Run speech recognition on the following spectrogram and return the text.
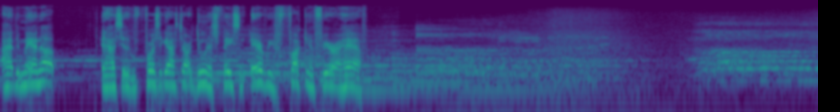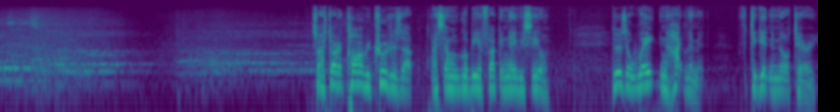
I had to man up. And I said, the first thing I start doing is facing every fucking fear I have. So I started calling recruiters up. I said, I'm gonna go be a fucking Navy SEAL. There's a weight and height limit to get in the military.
